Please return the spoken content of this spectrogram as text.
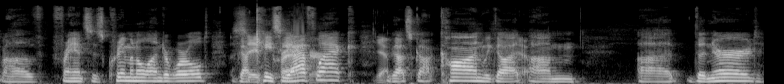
of France's criminal underworld. We've got Save Casey Cracker. Affleck. Yeah. We got Scott Kahn. We got Yeah. um, uh, the nerd.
